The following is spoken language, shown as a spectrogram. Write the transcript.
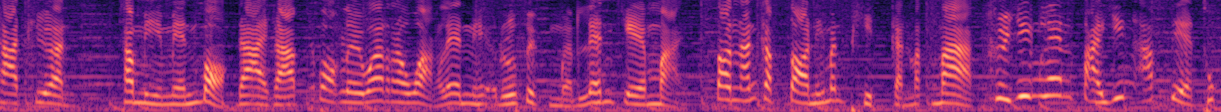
คาดเคลื่อน ถ้ามีเม้นบอกได้ครับจะบอกเลยว่าระหว่างเล่นนี่รู้สึกเหมือนเล่นเกมใหม่ ตอนนั้นกับตอนนี้มันผิดกันมาก ๆ คือยิ่งเล่นไปยิ่งอัปเดตทุก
